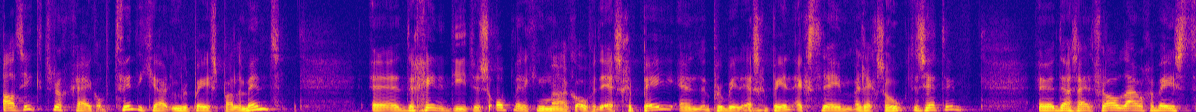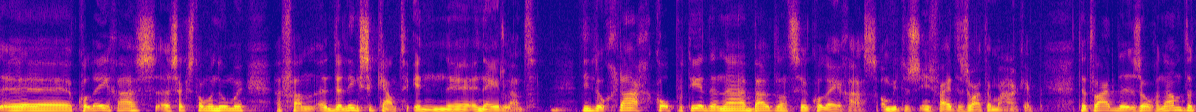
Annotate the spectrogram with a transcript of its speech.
als ik terugkijk op 20 jaar Europees parlement... Uh, degene die dus opmerkingen maken over de SGP... en proberen de SGP een extreem rechtse hoek te zetten... Uh, daar zijn vooral lui geweest, uh, collega's, uh, zal ik het maar noemen, van de linkse kant in, Nederland. Die ook graag colporteerden naar buitenlandse collega's, om je dus in feite zwart te maken. Dat waren de zogenaamde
